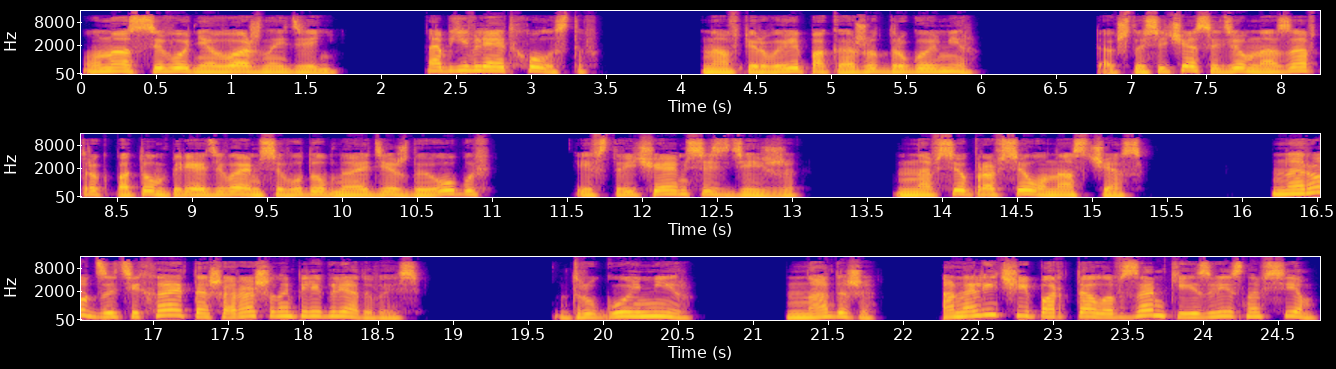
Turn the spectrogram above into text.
«У нас сегодня важный день», — объявляет Холостов. «Нам впервые покажут другой мир. Так что сейчас идем на завтрак, потом переодеваемся в удобную одежду и обувь и встречаемся здесь же. На все про все у нас час». Народ затихает, ошарашенно переглядываясь. Другой мир. Надо же. О наличии портала в замке известно всем,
